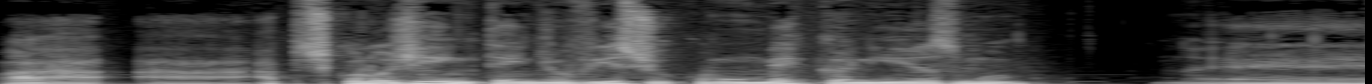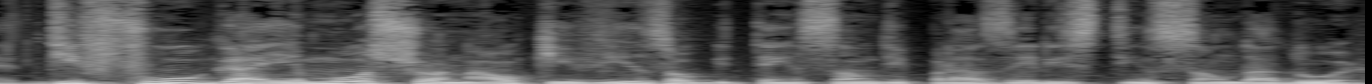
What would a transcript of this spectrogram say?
a, a, a psicologia entende o vício como um mecanismo é, de fuga emocional que visa a obtenção de prazer e extinção da dor.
